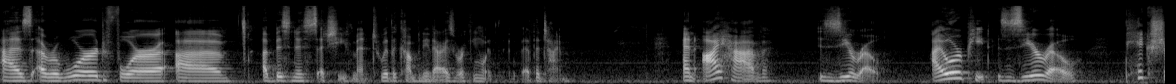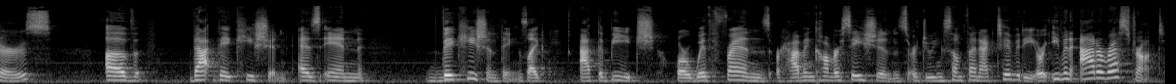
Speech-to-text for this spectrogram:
as a reward for uh, a business achievement with the company that I was working with at the time. And I have zero, I will repeat, zero pictures of that vacation, as in vacation things like at the beach or with friends or having conversations or doing some fun activity or even at a restaurant.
